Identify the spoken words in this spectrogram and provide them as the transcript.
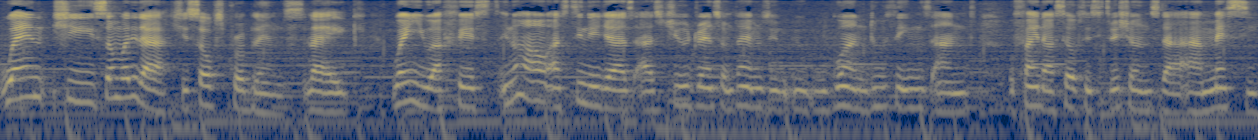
when she's somebody that she solves problems. Like when you are faced, you know how as teenagers, as children, sometimes we, we, we go and do things and we find ourselves in situations that are messy.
